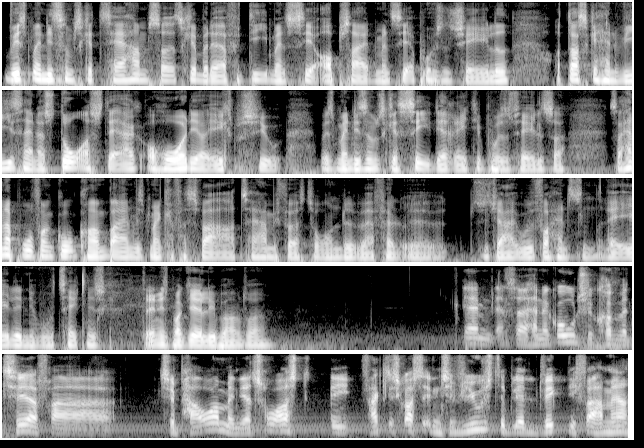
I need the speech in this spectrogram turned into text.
hvis man ligesom skal tage ham, så skal man det være, fordi man ser upside, man ser potentialet. Og der skal han vise, at han er stor, stærk og hurtig og eksplosiv, hvis man ligesom skal se det rigtige potentiale. Så, så han har brug for en god combine, hvis man kan forsvare at tage ham i første runde, i hvert fald, øh, synes jeg, ud fra hans reelle niveau teknisk. Dennis markerer lige på ham, tror jeg. Jamen, altså, han er god til at konvertere fra til power, men jeg tror også, det, faktisk også interviews, det bliver lidt vigtigt for ham her.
